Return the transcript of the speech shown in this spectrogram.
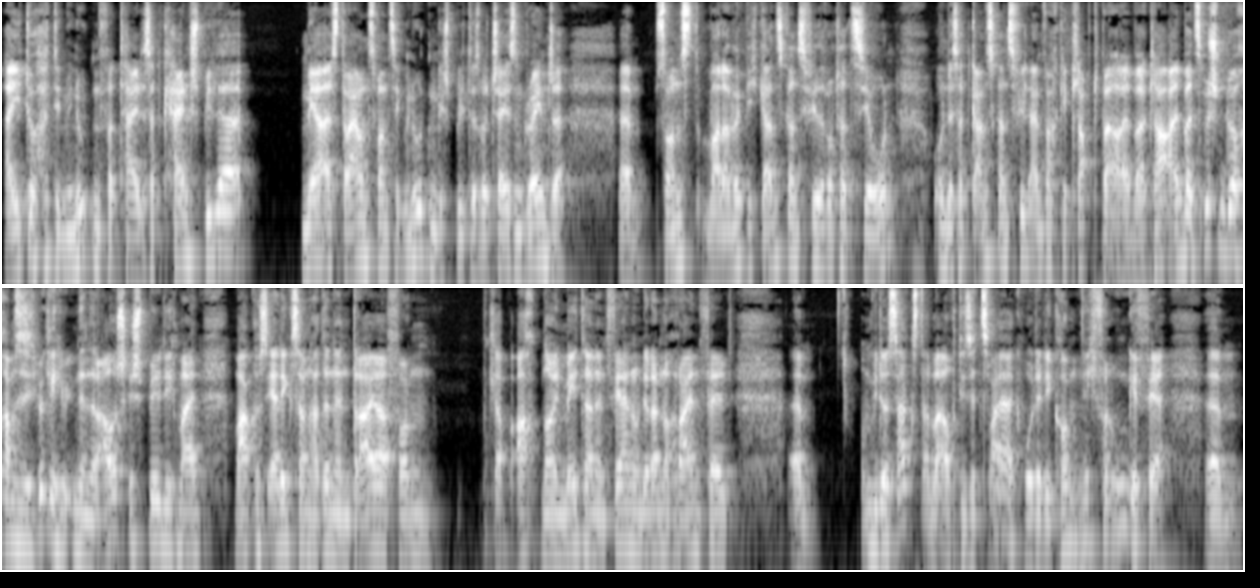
Aito hat die Minuten verteilt. Es hat kein Spieler mehr als 23 Minuten gespielt. Das war Jason Granger. Ähm, sonst war da wirklich ganz, ganz viel Rotation und es hat ganz, ganz viel einfach geklappt bei Alba. Klar, Alba zwischendurch haben sie sich wirklich in den Rausch gespielt. Ich meine, Markus Eriksson hatte einen Dreier von, ich glaube, acht, neun Metern Entfernung, der dann noch reinfällt. Ähm, und wie du sagst, aber auch diese Zweierquote, die kommt nicht von ungefähr. Ähm,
